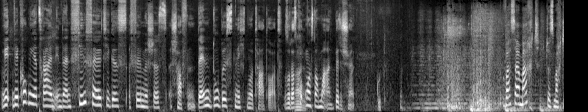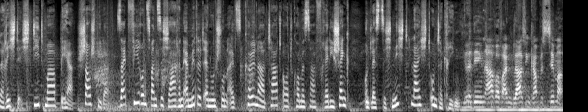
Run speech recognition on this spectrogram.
Wir, wir gucken jetzt rein in dein vielfältiges filmisches Schaffen. Denn du bist nicht nur Tatort. So, das Nein. gucken wir uns noch mal an. Bitte schön. Gut. Was er macht, das macht er richtig. Dietmar Bär, Schauspieler. Seit 24 Jahren ermittelt er nun schon als Kölner Tatortkommissar Freddy Schenk und lässt sich nicht leicht unterkriegen. Ihre DNA war auf einem Glas in Campes Zimmer.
